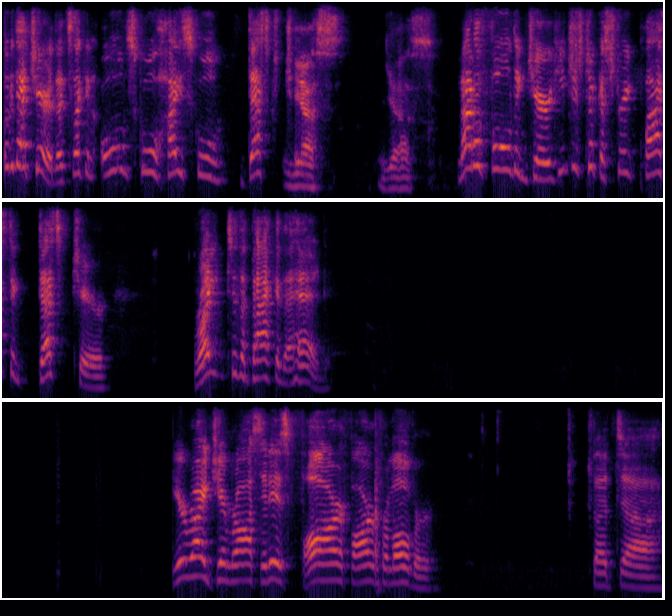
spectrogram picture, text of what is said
Look at that chair. That's like an old school high school desk chair. Yes. Yes. Not a folding chair. He just took a straight plastic desk chair right to the back of the head. You're right, Jim Ross. It is far, far from over. But uh,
